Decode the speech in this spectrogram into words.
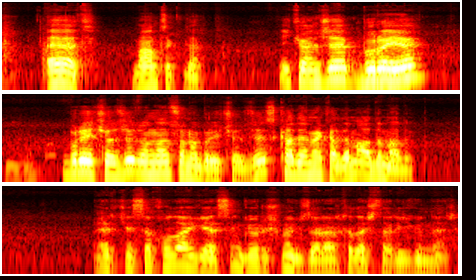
yani. Evet, mantıklı. İlk önce burayı burayı çözeceğiz, ondan sonra burayı çözeceğiz. Kademe kademe, adım adım. Herkese kolay gelsin. Görüşmek üzere arkadaşlar. İyi günler.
